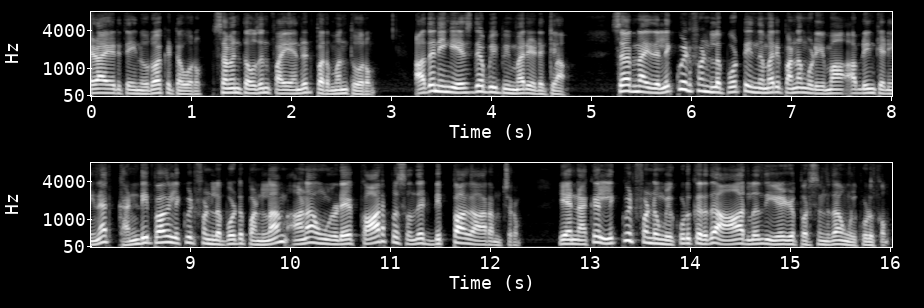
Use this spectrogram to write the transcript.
ஏழாயிரத்தி ஐநூறுரூவா கிட்ட வரும். Seven thousand five hundred per month வரும். அதை நீங்கள் எஸ்டபிள்யூபி மாதிரி எடுக்கலாம். சார் நான் இதை லிக்விட் ஃபண்டில் போட்டு இந்த மாதிரி பண்ண முடியுமா அப்படின்னு கேட்டிங்கன்னா கண்டிப்பாக லிக்விட் ஃபண்டில் போட்டு பண்ணலாம். ஆனால் உங்களுடைய கார்பஸ் வந்து டிப்பாக ஆரம்பிச்சிடும் ஏன்னாக்கா லிக்விட் ஃபண்ட் உங்களுக்கு கொடுக்குறது ஆறுலேருந்து ஏழு பர்சன்ட் தான் உங்களுக்கு கொடுக்கும்.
